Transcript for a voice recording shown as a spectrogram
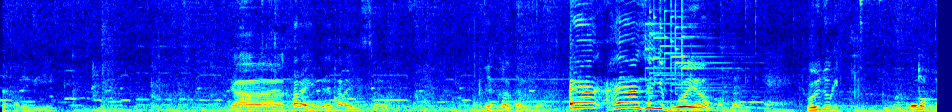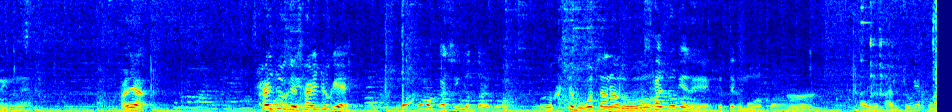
가리비 야, 살아있네, 살아있어. 거. 하얀 하얀색이 뭐예요? 돌조개 꼬막도 있네. 아니야 살조개 살조개 꼬막까지 생겼다 이거. 어, 그때 먹었잖아 너 살조개네 그때 그 먹었던. 어. 아 이거 반 쪼갰구나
